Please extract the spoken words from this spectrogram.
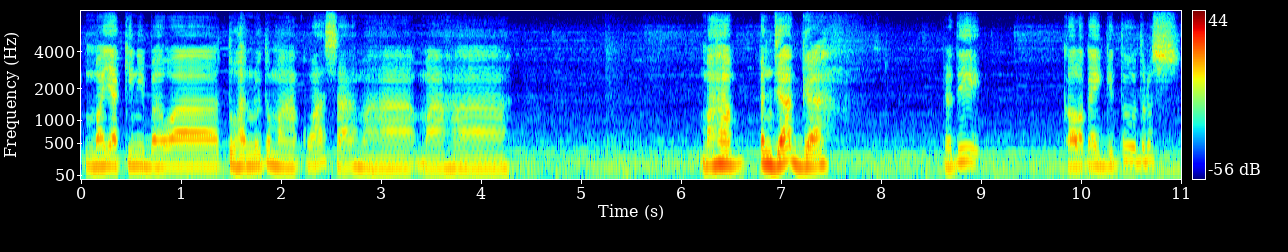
meyakini bahwa Tuhan lu itu maha kuasa maha maha maha penjaga. Berarti kalau kayak gitu terus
